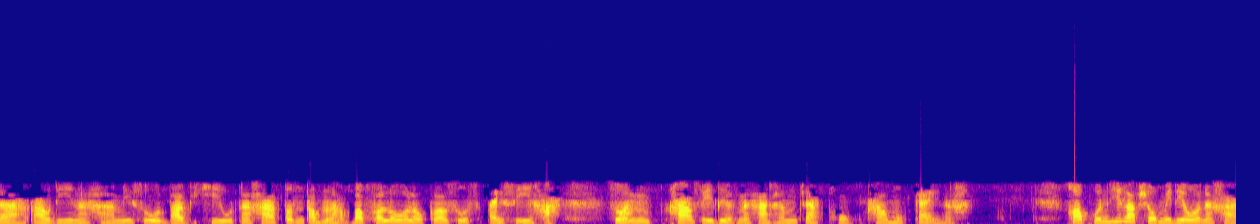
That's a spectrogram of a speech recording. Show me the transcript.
จากอัลดีนะคะ มีสูตรบาร์บีคิวนะคะ ต้นตำรับบัฟฟาโลแล้วก็สูตรสไปซี่ค่ะ ส่วนข้าวสีเหลืองนะคะทำจากผงข้าวหมกไก่นะคะ ขอบคุณที่รับชมวิดีโอนะคะ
